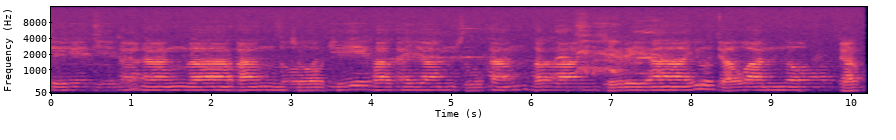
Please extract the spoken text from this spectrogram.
สิท นังลาภังโสทีภะคยังสุขังพลังสิริอายุจวันโนจะโพ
